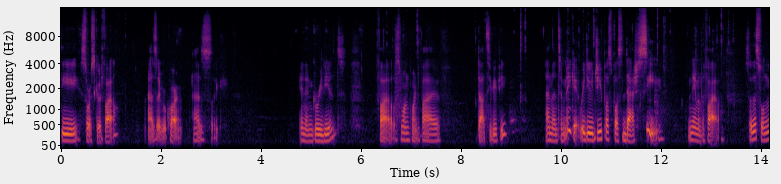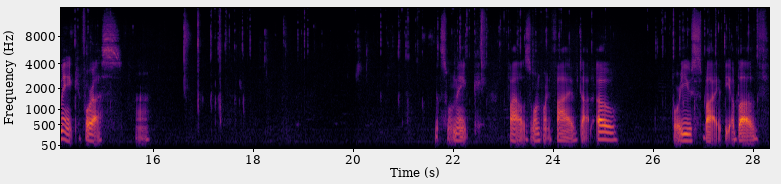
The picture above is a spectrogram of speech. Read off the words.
the source code file as a requirement, as like an ingredient, files 1.5.cpp, and then to make it, we do g++ dash c, name of the file. So this will make for us uh, this will make files 1.5.o for use by the above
